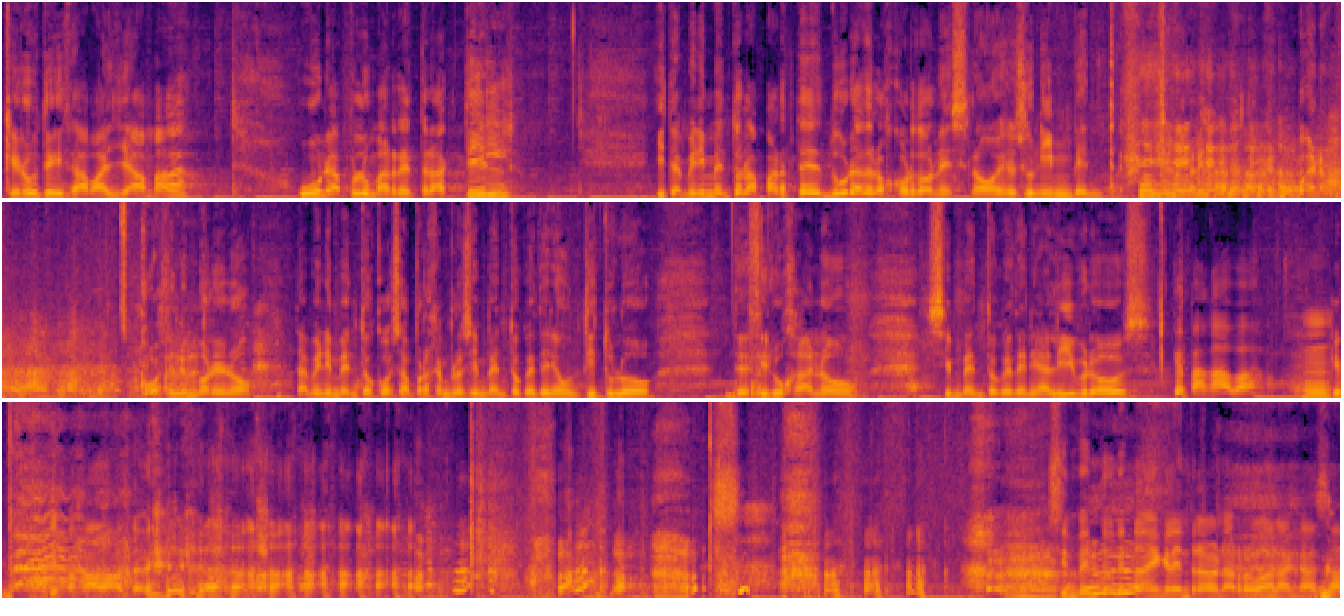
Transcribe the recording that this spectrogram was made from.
que no utilizaba llama, una pluma retráctil y también inventó la parte dura de los cordones. No, eso es un invent. bueno, José Luis Moreno también inventó cosas. Por ejemplo, se inventó que tenía un título de cirujano, se inventó que tenía libros. Que pagaba. que- Que pagaba también. Se inventó que también que le entraron a robar a la casa.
